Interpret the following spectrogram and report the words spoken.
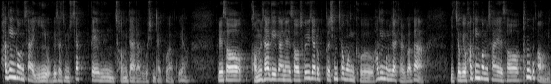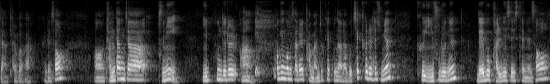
확인 검사 이 여기서 지금 시작되는 점이다라고 보시면 될 것 같고요. 그래서 검사 기관에서 소유자로부터 신청 온 그 확인 검사 결과가 이쪽에 확인 검사에서 통보가 옵니다. 결과가. 그래서 어, 담당자 분이 이 부분들을 아 확인 검사를 다 만족했구나라고 체크를 해주면 그 이후로는 내부 관리 시스템에서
